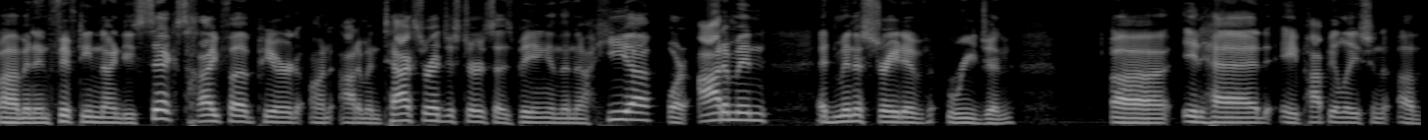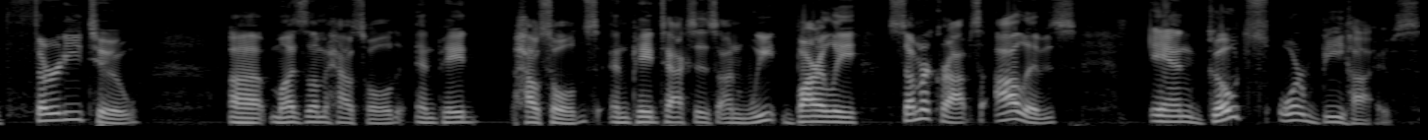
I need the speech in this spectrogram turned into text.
Um, and in 1596, Haifa appeared on Ottoman tax registers as being in the Nahia or Ottoman administrative region. Uh, it had a population of 32 uh, Muslim household and paid households and paid taxes on wheat, barley, summer crops, olives, and goats or beehives.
